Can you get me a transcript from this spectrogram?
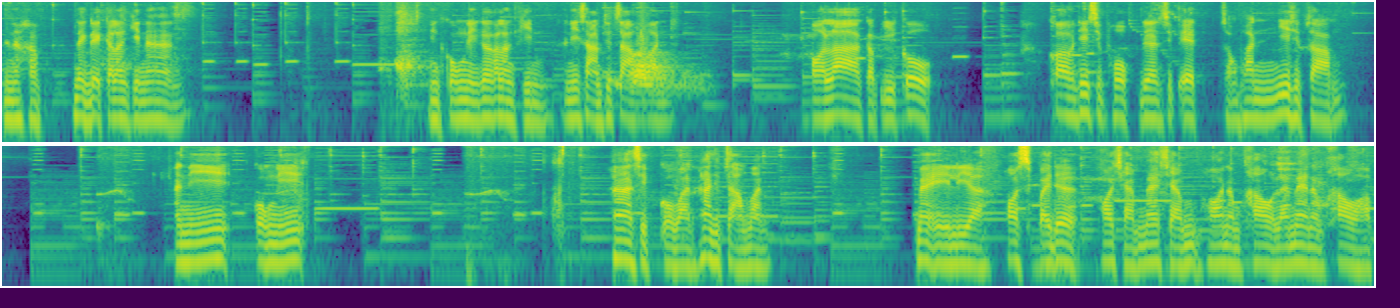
นี่นะครับ เด็กๆกำลังกินอาหารนี่กรงนี้ก็กำลังกิน อันนี้ 33 วัน ออร่ากับอีโก้ข้อวันที่ 16 เดือน 11 2023 อันนี้กรงนี้ 50 กว่าวัน 53 วัน แม่เอเลียพ่อสไปเดอร์พ่อแชมป์แม่แชมป์พ่อนำเข้าและแม่นำเข้าครับ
